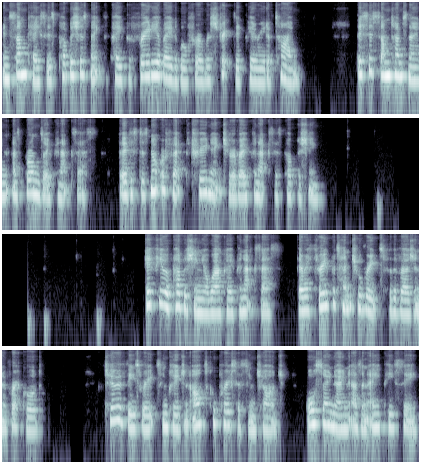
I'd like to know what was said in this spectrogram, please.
in some cases, publishers make the paper freely available for a restricted period of time. This is sometimes known as bronze open access, though this does not reflect the true nature of open access publishing. If you are publishing your work open access, there are three potential routes for the version of record. Two of these routes include an article processing charge, also known as an APC.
